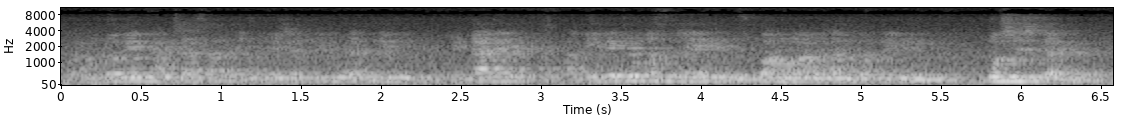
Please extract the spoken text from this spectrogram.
और हम लोग एक अच्छा सा एजुकेशन की तरतीब बिठा रहे अभी के जो मसले हैं, उसको हम लोग हल करने की कोशिश कर रहे हैं।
